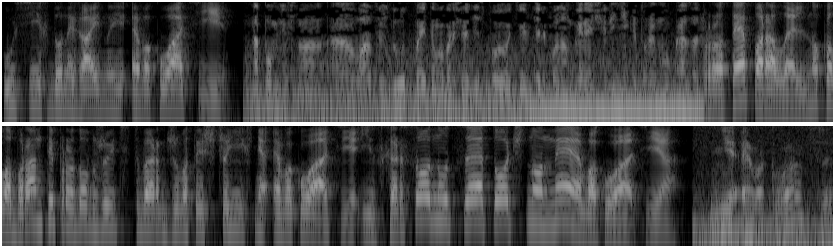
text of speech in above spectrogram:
усіх до негайної евакуації. Напомню, что э, вас ждут, поэтому обращайтесь по тем телефонам горячей линии, которые мы указывали. Проте паралельно колаборанти продовжують стверджувати, що їхня евакуація із Херсону це точно не евакуація. не эвакуация,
